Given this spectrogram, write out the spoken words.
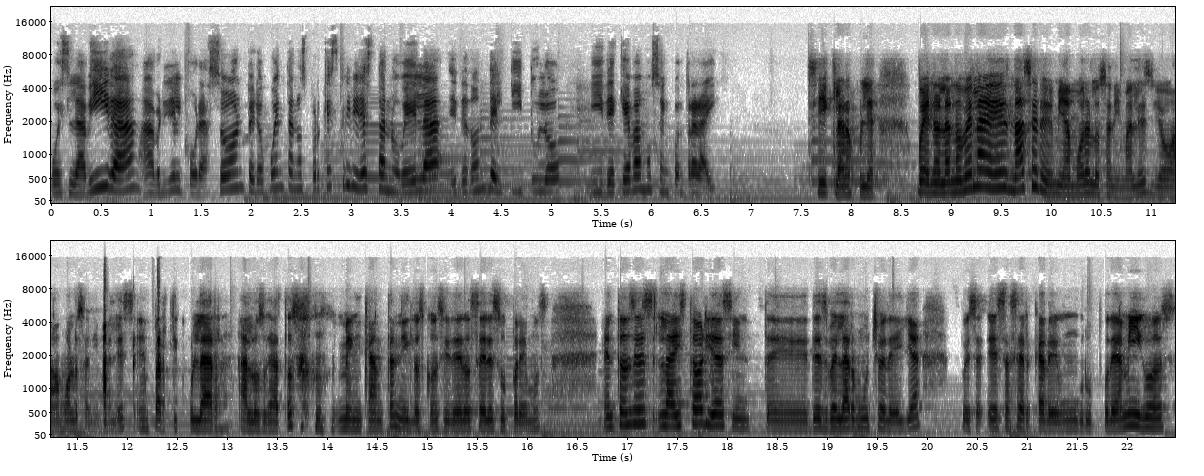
pues la vida, a abrir el corazón, pero cuéntanos, ¿por qué escribir esta novela? ¿De dónde el título? ¿Y de qué vamos a encontrar ahí? Sí, claro, Julia. Bueno, la novela es, nace de mi amor a los animales. Yo amo a los animales, en particular a los gatos. Me encantan y los considero seres supremos. Entonces, la historia, sin eh, desvelar mucho de ella, pues es acerca de un grupo de amigos,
